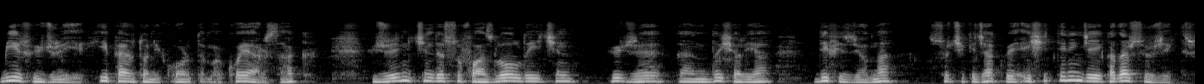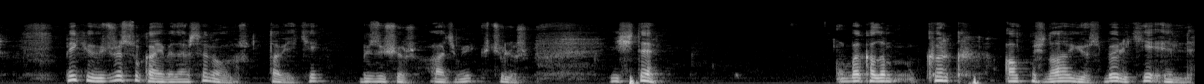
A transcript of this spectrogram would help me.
bir hücreyi hipertonik ortama koyarsak, hücrenin içinde su fazla olduğu için hücreden dışarıya difüzyonla su çıkacak ve eşitleninceye kadar sürecektir. Peki hücre su kaybederse ne olur? Tabii ki büzüşür, hacmi küçülür. İşte bakalım 40, 60 daha 100 bölü 2 50.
